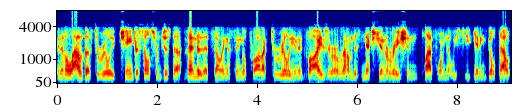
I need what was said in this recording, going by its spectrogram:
And it allows us to really change ourselves from just a vendor that's selling selling a single product to really an advisor around this next generation platform that we see getting built out,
